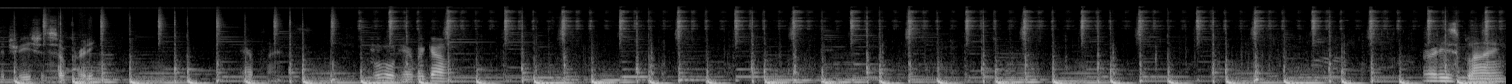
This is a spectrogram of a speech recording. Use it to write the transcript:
The tree's just so pretty. Airplanes. Ooh, here we go. Birdie's flying.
